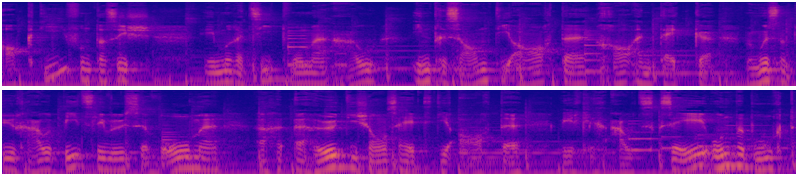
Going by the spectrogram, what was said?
aktiv und das ist immer eine Zeit, wo man auch interessante Arten kann entdecken kann. Man muss natürlich auch ein bisschen wissen, wo man eine erhöhte Chance hat, die Arten zu wirklich auch zu sehen und man braucht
